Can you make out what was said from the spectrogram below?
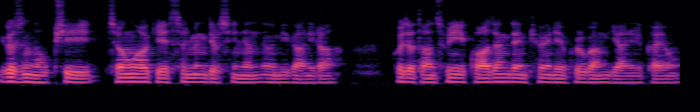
이것은 혹시 정확하게 설명될 수 있는 의미가 아니라 그저 단순히 과장된 표현에 불과한 게 아닐까요?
